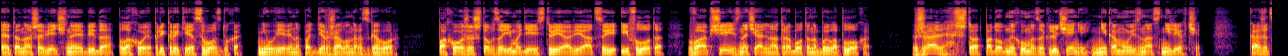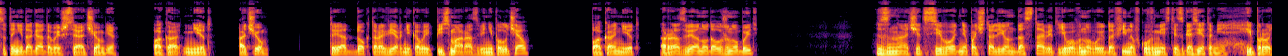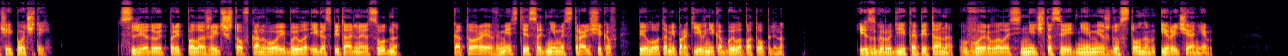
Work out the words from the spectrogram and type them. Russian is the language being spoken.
«Это наша вечная беда, плохое прикрытие с воздуха», — неуверенно поддержал он разговор. «Похоже, что взаимодействие авиации и флота вообще изначально отработано было плохо. Жаль, что от подобных умозаключений никому из нас не легче. Кажется, ты не догадываешься, о чем я. Пока нет. О чем? Ты от доктора Верниковой письма разве не получал? Пока нет. Разве оно должно быть? Значит, сегодня почтальон доставит его в Новую Дофиновку вместе с газетами и прочей почтой. Следует предположить, что в конвое было и госпитальное судно, которое вместе с одним из тральщиков пилотами противника было потоплено. Из груди капитана вырвалось нечто среднее между стоном и рычанием.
